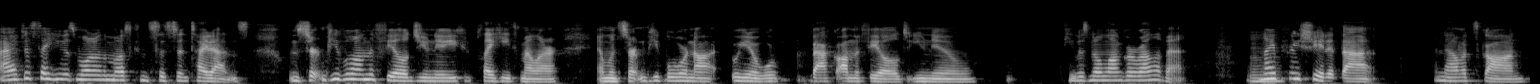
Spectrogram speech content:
I have to say he was one of the most consistent tight ends. When certain people were on the field, you knew you could play Heath Miller, and when certain people were not, you know, were back on the field, you knew he was no longer relevant. And I Mhm. appreciated that. And now it's gone.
